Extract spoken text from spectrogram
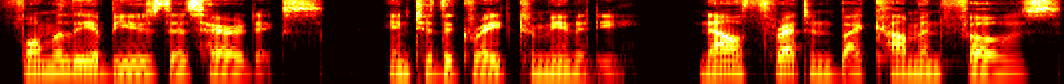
formerly abused as heretics, into the great community, now threatened by common foes,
